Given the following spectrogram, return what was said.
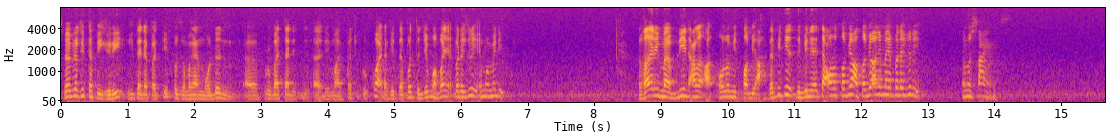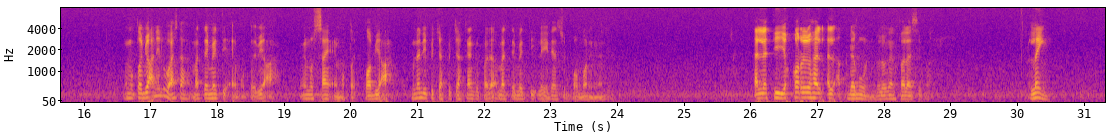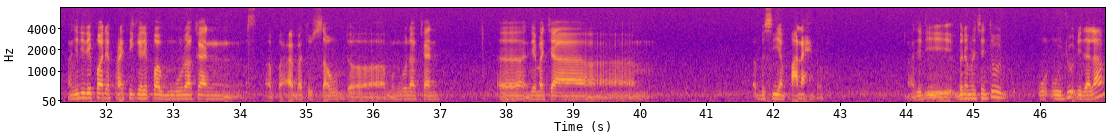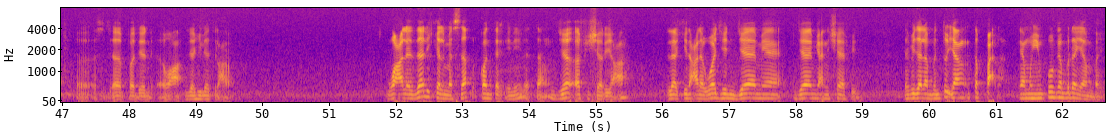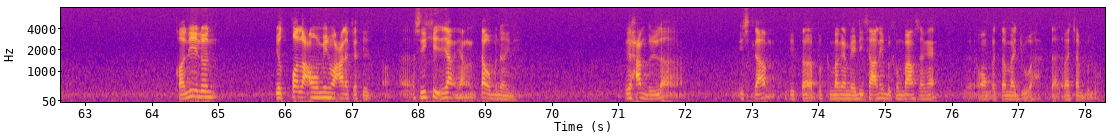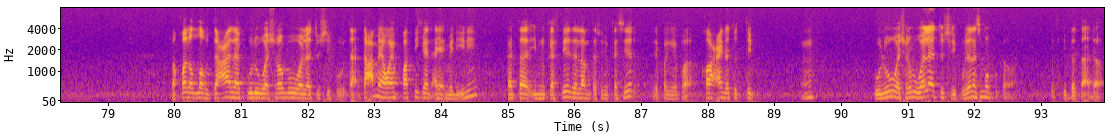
Sebab bila kita fikiri, kita dapati perkembangan moden uh, perubatan di, uh, di Malpa cukup kuat dan kita pun terjemah banyak pada Greek ilmu medik. Ghairi mabnin ala ulumi tabi'ah. Tapi tidak bila datang ulum tabi'ah, tabi'ah ni main pada Greek. Ilmu sains. Ilmu tabi'ah ni luas dah. Matematik ilmu tabi'ah. Ilmu sains, ilmu tabi'ah. Kemudian dipecah-pecahkan kepada matematik lain dan seumpama dengan dia. Allati yaqarruha al-aqdamun, golongan falasifah. Lain. Ha, jadi depa ada praktikal depa menggunakan apa abatus sauda, menggunakan uh, dia macam besi yang panas tu. Ha, jadi benda-benda macam tu wujud di dalam uh, apa dia uh, jahiliyatul Arab. Wa ala dhalika al-masaq konteks ini datang jaa fi syariah lakin ala wajhin jami' jami'an syafin. Tapi dalam bentuk yang tepat lah yang menghimpunkan benda yang baik. Qalilun yuttala'u minhu ala kathir. Sedikit yang yang tahu benda ini. Alhamdulillah Islam kita perkembangan medik sekarang ni berkembang sangat orang kata maju lah tak macam dulu Faqala Allah Ta'ala kulu washrabu wa la tusifu. Tak tak ramai orang yang perhatikan ayat medik ini. Kata Ibn Kathir dalam tafsir Ibn Kathir dia panggil apa? Qa'idatut tib. Hmm? Kulu washrabu wa la tusifu. Dalam semua perkara. Kita tak ada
